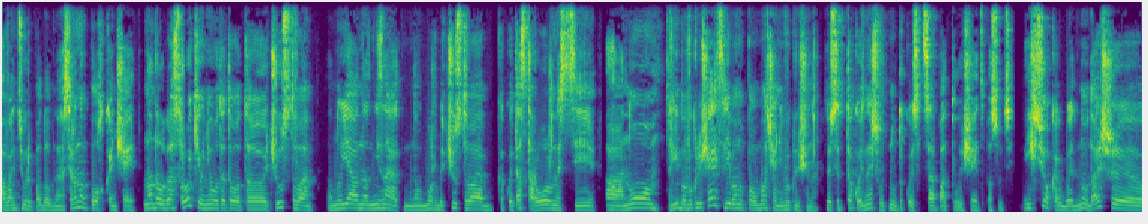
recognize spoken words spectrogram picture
авантюры подобные, он все равно плохо кончает. На долгосроке у него вот это вот э, чувство, ну, я не знаю, ну, может быть, чувство какой-то осторожности, оно либо выключается, либо оно по умолчанию выключено. То есть это такой, знаешь, вот, ну, такой социопат получается, по сути. И все, как бы, ну, дальше э,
